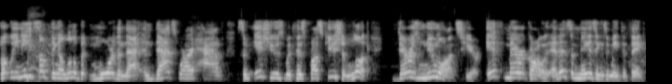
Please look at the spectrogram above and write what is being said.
But we need something a little bit more than that. And that's where I have some issues with his prosecution. Look, there is nuance here. If Merrick Garland, and it's amazing to me to think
